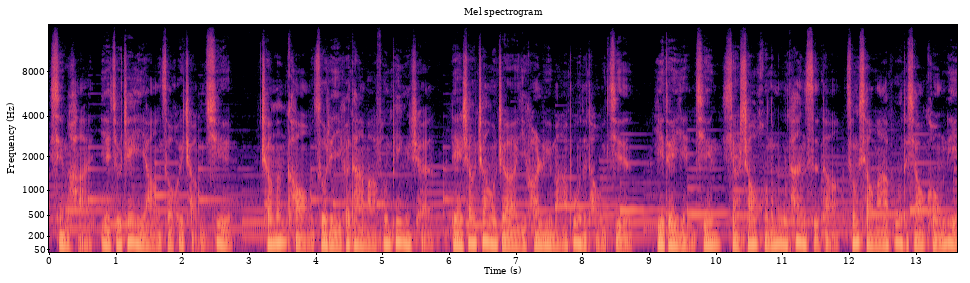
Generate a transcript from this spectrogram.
星海也就这样走回城去。城门口坐着一个大麻风病人，脸上罩着一块绿麻布的头巾，一对眼睛像烧红的木炭似的，从小麻布的小孔里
